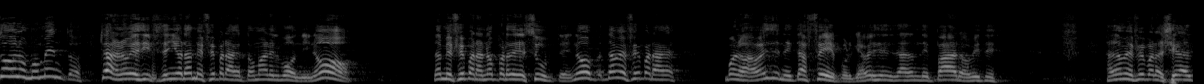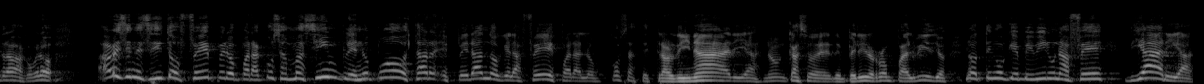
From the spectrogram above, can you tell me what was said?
Todos los momentos. Claro, no voy a decir, Señor, dame fe para tomar el bondi. No. Dame fe para no perder el subte. No, dame fe para... Bueno, a veces necesitas fe, porque a veces dan de paro, ¿viste? Dame fe para llegar al trabajo. Pero a veces necesito fe, pero para cosas más simples. No puedo estar esperando que la fe es para las cosas extraordinarias, ¿no? En caso de, de peligro rompa el vidrio. No, tengo que vivir una fe diaria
